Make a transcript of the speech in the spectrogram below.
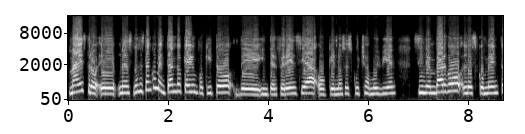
Maestro, eh, nos, están comentando que hay un poquito de interferencia o que no se escucha muy bien. Sin embargo, les comento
